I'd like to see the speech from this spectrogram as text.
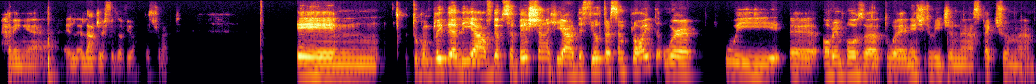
having a, a, larger field of view instrument. Um, to complete the idea of the observation, here are the filters employed, where we uh, overimpose uh, to an H2 region uh, spectrum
